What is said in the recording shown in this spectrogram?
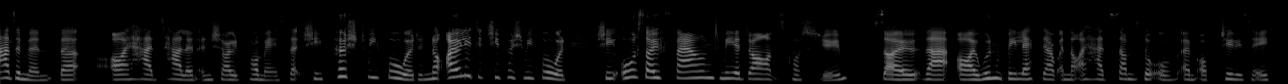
adamant that I had talent and showed promise that she pushed me forward. And not only did she push me forward, she also found me a dance costume so that I wouldn't be left out and that I had some sort of um, opportunity.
